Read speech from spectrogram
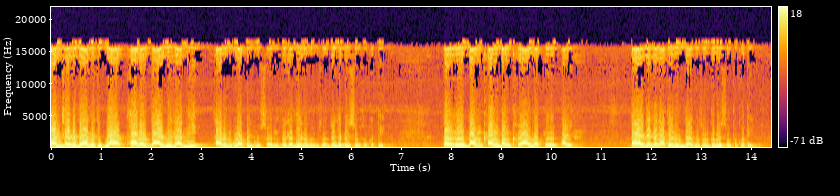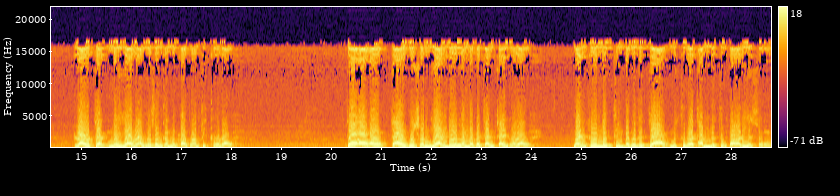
การใช้ปัญญาก็คิดว่าถ้าเราตายเวลานี้ ถ้าอารมณ์ของเราเป็นกุศลเวลานี้เราเป็นกุศลเราจะไปสู่สุคติ ถ้าเออบางครั้งบางคราวเราเผลอไป ตายในขณะที่รุนแรงกุศลก็ไปสู่ทุกขติ เราจะไม่ยอมให้อกุศลเข้ามาครอบงำจิตของเรา จะเอาเอาจะเอากุศลอย่างเดียวเข้ามาประจันใจของเรานั่นคือนึกถึงพระพุทธเจ้า นึกถึงว่าธรรมนึกถึงพระอริยสงฆ์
